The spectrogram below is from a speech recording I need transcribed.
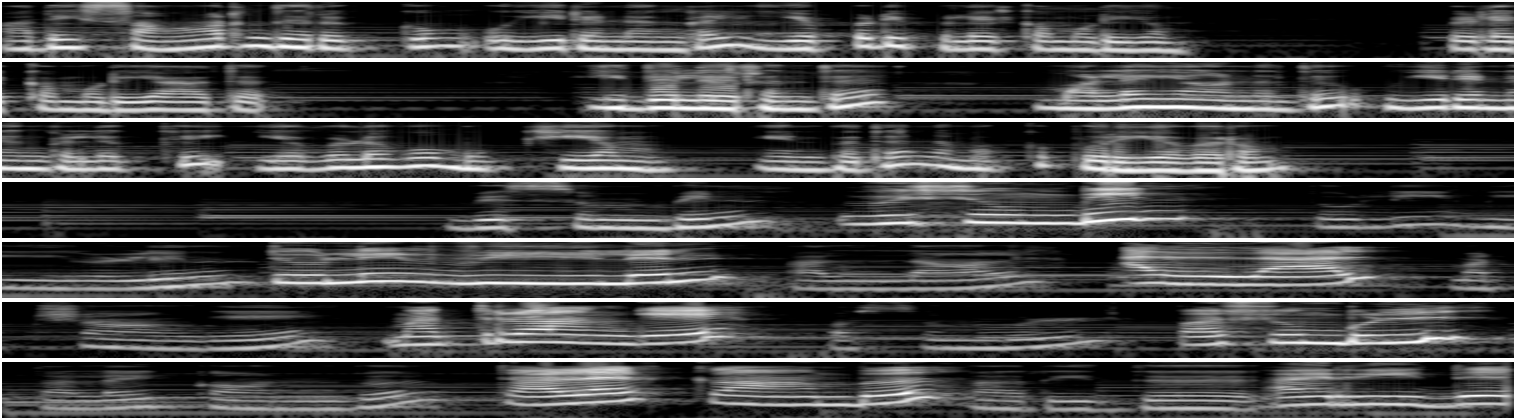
அதை சார்ந்திருக்கும் உயிரினங்கள் எப்படி பிழைக்க முடியும்? பிழைக்க முடியாது. இதிலிருந்து மழையானது உயிரினங்களுக்கு எவ்வளவு முக்கியம் என்பது நமக்கு புரிய வரும். விசும்பின் விசும்பின் துளி வீழின் துளி வீழன் அல்லால் அல்லால் மற்றாங்கே மற்றாங்கே பசும்புல் பசும்புல் தலை காண்பு தலைக்காம்பு அரிது. அரிது.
